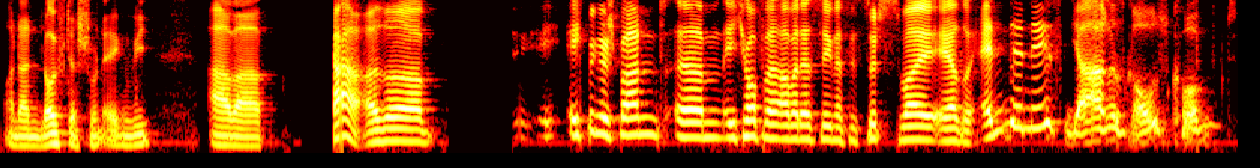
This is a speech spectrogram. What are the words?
und dann läuft das schon irgendwie. Aber ja, also ich bin gespannt. Ähm, ich hoffe aber deswegen, dass die Switch 2 eher so Ende nächsten Jahres rauskommt.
